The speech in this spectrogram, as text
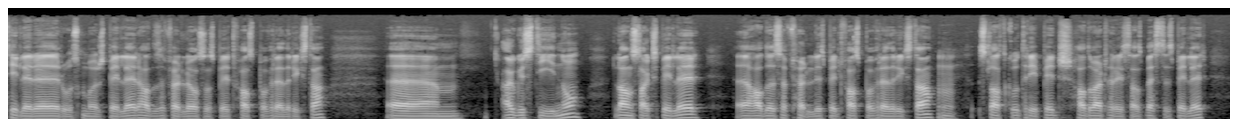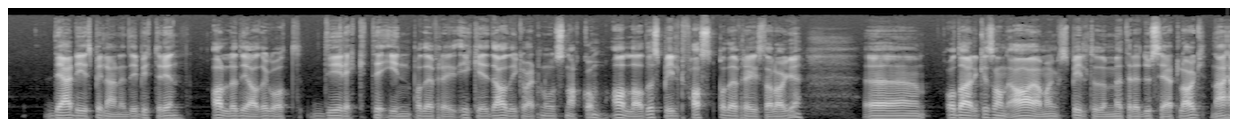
tidligere Rosenborg-spiller, hadde selvfølgelig også spilt fast på Fredrikstad. Eh, Augustino, landslagsspiller, hadde selvfølgelig spilt fast på Fredrikstad. Slatko Tripic hadde vært Fredrikstads beste spiller. Det er de spillerne de bytter inn. Alle de hadde gått direkte inn på det Fredrikstad Ikke, det hadde ikke vært noe snakk om. Alle hadde spilt fast på det Fredrikstad-laget. Eh, og da er det ikke sånn ja, ja, man spilte dem med et redusert lag. Nei,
